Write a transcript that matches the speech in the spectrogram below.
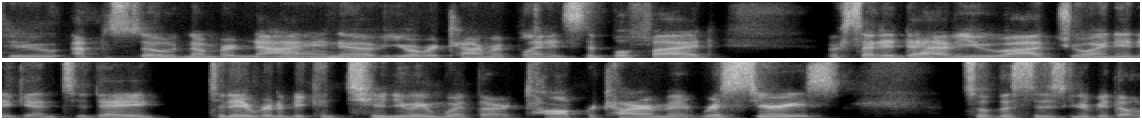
to episode number nine of Your Retirement Planning Simplified. I'm excited to have you uh, join in again today. Today, we're going to be continuing with our top retirement risk series. So this is going to be the,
